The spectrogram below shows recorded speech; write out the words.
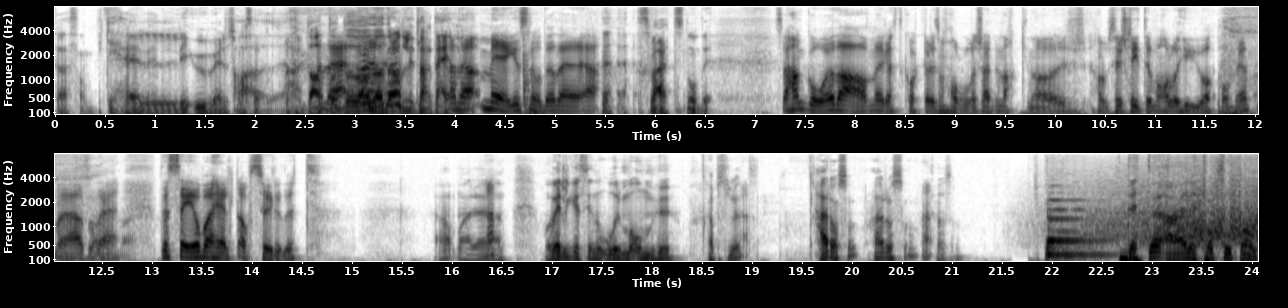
Det er sant. Ikke Hell i uhell, sånn sett. ja, da, da, da, da drar den litt langt, jeg. Men ja, meget snodig. Og det, ja. Svært snodig. Så han går jo da av med rødt kort og liksom holder seg til nakken og sliter med å holde huet oppe omtrent. Altså det, det ser jo bare helt absurd ut. Ja, man ja. må velge sine ord med omhu. Absolutt. Her også. Her også. Altså. Dette er toppfotball.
